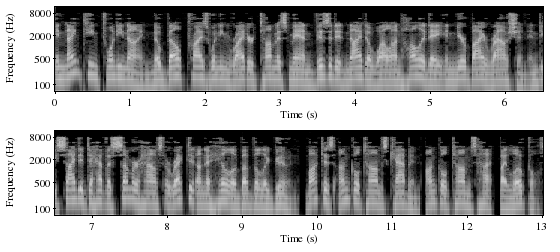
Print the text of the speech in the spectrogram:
In 1929 Nobel Prize-winning writer Thomas Mann visited Nida while on holiday in nearby Rauschen and decided to have a summer house erected on a hill above the lagoon, mocked as Uncle Tom's Cabin Uncle Tom's Hut by locals.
